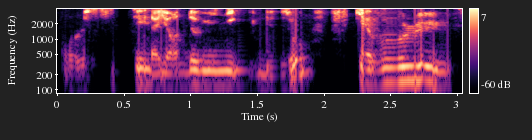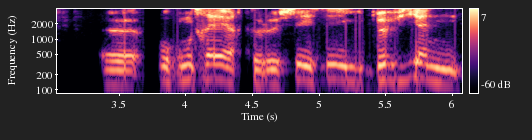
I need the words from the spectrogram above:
pour le citer d'ailleurs Dominique Luzo, qui a voulu au contraire que le CSI devienne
